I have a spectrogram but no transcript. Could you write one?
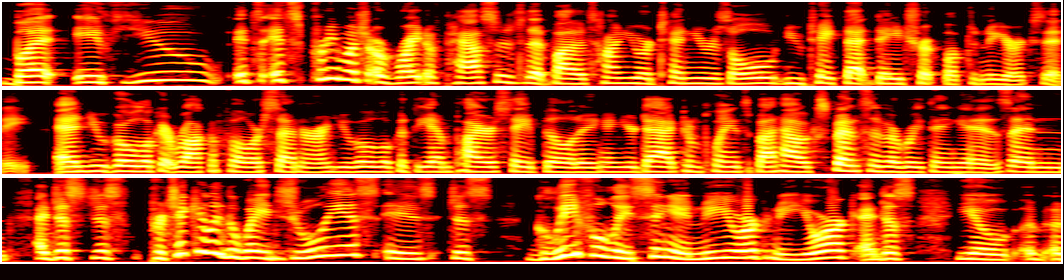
But if you, it's it's pretty much a rite of passage that by the time you are ten years old, you take that day trip up to New York City and you go look at Rockefeller Center and you go look at the Empire State Building, and your dad complains about how expensive everything is, and I just just particularly the way Julius is just gleefully singing New York, New York, and just, you know, uh, uh,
